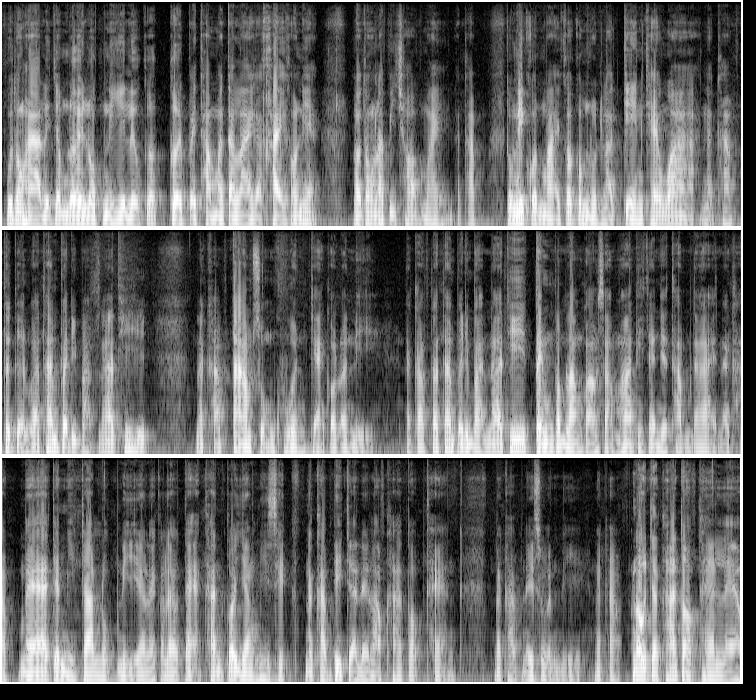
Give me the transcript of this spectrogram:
ผู้ต้องหาหรือจำเลยหลบหนีหรือก็เกิดไปทำอันตรายกับใครเขาเนี่ยเราต้องรับผิดชอบไหมนะครับ ตรงนี้กฎหมายก็กำหนดหลักเกณฑ์แค่ว่านะครับถ้าเกิดว่าท่านปฏิบัติหน้าที่นะครับตามสมควรแก่กรณี นะครับถ้าท่านปฏิบัติหน้าที่เต็มกำลังความสามารถที่ท่านจะทำได้นะครับ แม้จะมีการหลบหนีอะไรก็แล้ว แต่ท่านก็ยังมีสิทธิ์นะครับที่จะได้รับค่าตอบแทนนะครับในส่วนนี้นะครับ นอกจากค่าตอบแทนแล้ว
